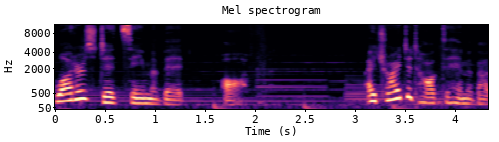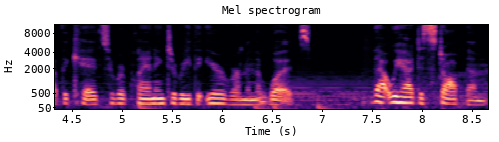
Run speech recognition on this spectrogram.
Waters did seem a bit off. I tried to talk to him about the kids who were planning to read the earworm in the woods, that we had to stop them,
